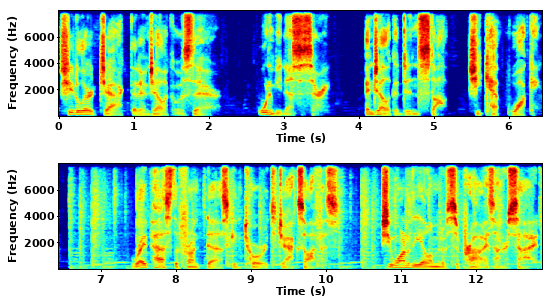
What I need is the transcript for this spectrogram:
She'd alert Jack that Anjelica was there. Wouldn't be necessary. Anjelica didn't stop. She kept walking. Right past the front desk and towards Jack's office. She wanted the element of surprise on her side,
